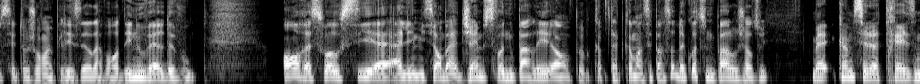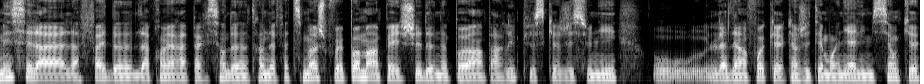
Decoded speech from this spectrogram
C'est toujours un plaisir d'avoir des nouvelles de vous. On reçoit aussi à, l'émission, ben, James va nous parler, on peut peut-être commencer par ça. De quoi tu nous parles aujourd'hui? Mais comme c'est le 13 mai, c'est la, fête de, la première apparition de Notre-Dame de Fatima, je ne pouvais pas m'empêcher de ne pas en parler puisque j'ai souligné la dernière fois que quand j'ai témoigné à l'émission que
